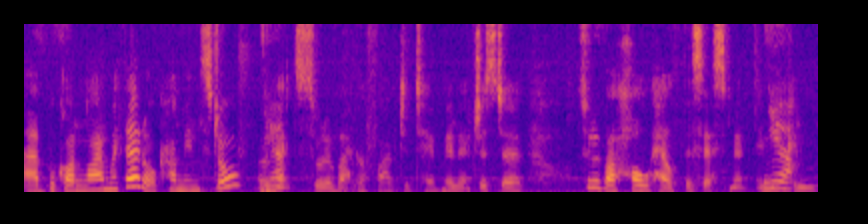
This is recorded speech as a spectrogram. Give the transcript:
uh, book online with that, or come in store, and Yep. that's sort of like a five to ten minute, just a sort of a whole health assessment, and Yeah. you can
